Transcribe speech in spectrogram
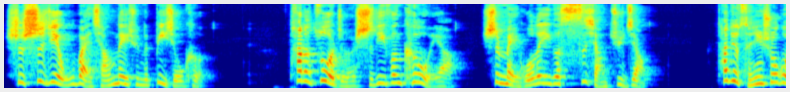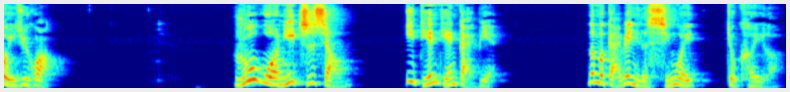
是世界五百强内训的必修课，它的作者史蒂芬·科维啊是美国的一个思想巨匠，他就曾经说过一句话：如果你只想一点点改变，那么改变你的行为就可以了；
